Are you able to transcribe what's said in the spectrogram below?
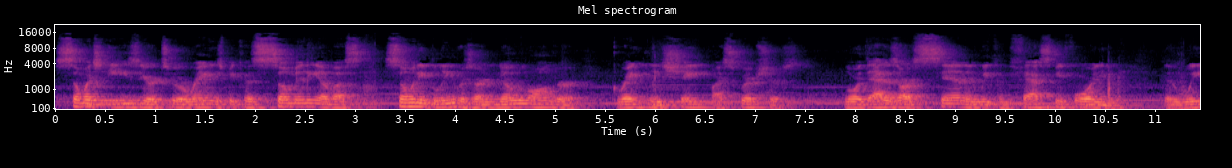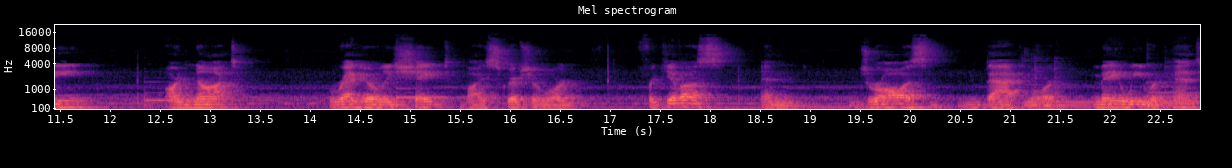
so much easier to arrange because so many of us, so many believers are no longer greatly shaped by scriptures. Lord, that is our sin, and we confess before you that we are not regularly shaped by scripture, Lord. Forgive us and draw us back, Lord. May we repent.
